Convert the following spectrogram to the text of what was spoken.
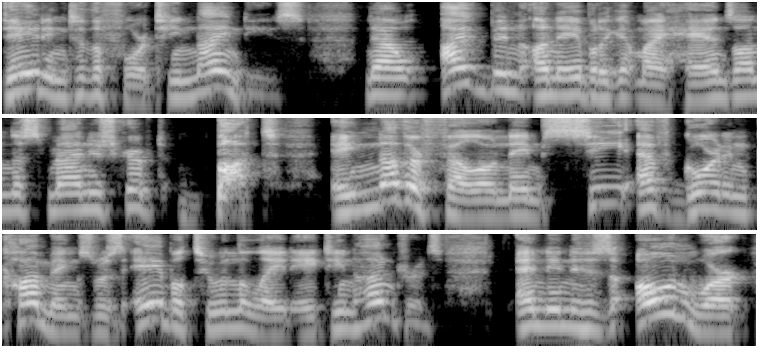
dating to the 1490s. Now, I've been unable to get my hands on this manuscript, but another fellow named C.F. Gordon Cummings was able to in the late 1800s, and in his own work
